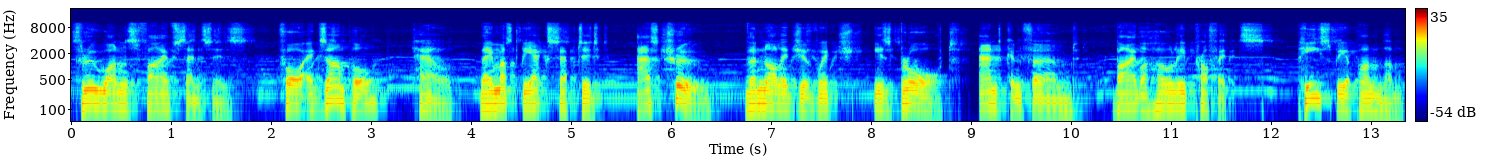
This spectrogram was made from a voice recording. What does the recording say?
through one's five senses. For example, hell, they must be accepted as true, the knowledge of which is brought and confirmed by the holy prophets. Peace be upon them.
